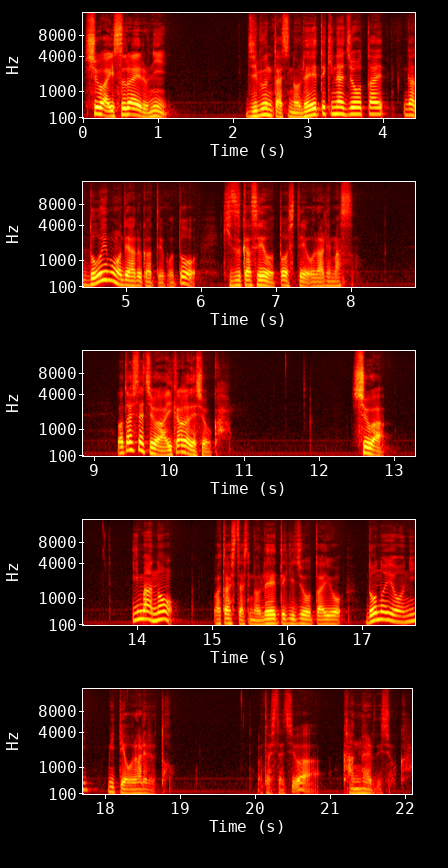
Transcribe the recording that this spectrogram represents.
主はイスラエルに自分たちの霊的な状態がどういうものであるかということを気づかせようとしておられます。私たちはいかがでしょうか？主は今の私たちの霊的状態をどのように見ておられると？私たちは考えるでしょうか？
